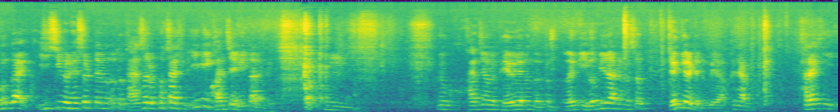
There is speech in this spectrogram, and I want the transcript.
뭔가 인식을 했을 때는 어떤 단서를 수 있는 이미 관점이 있다는. 음. 그리고 그 관점의 배후에는 어떤 의미, 의미라는 것은 연결되는 거야. 그냥 파랑이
